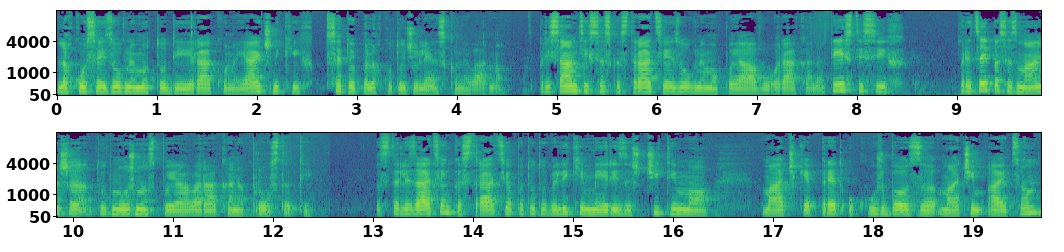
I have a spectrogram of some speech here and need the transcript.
Lahko se izognemo tudi raku na jajčnikih, vse to je pa lahko tudi življensko nevarno. Pri samcih se s kastracijo izognemo pojavu raka na testisih, predvsej pa se zmanjša tudi možnost pojava raka na prostati. Sterilizacijo in kastracijo pa tudi v veliki meri zaščitimo mačke pred okužbo z mačjim ajcom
